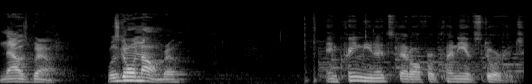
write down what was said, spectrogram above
Now it's brown. What's going on, bro? And cream units that offer plenty of storage.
